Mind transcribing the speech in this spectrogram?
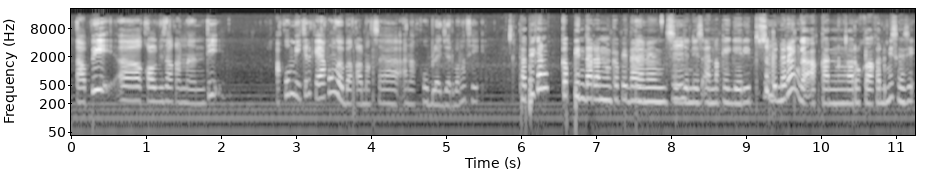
tapi eh, kalau misalkan nanti aku mikir kayak aku nggak bakal maksa anakku belajar banget sih Tapi kan kepintaran-kepintaran Hmm. yang sejenis anaknya Gary itu sebenarnya nggak akan ngaruh ke akademis gak sih?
